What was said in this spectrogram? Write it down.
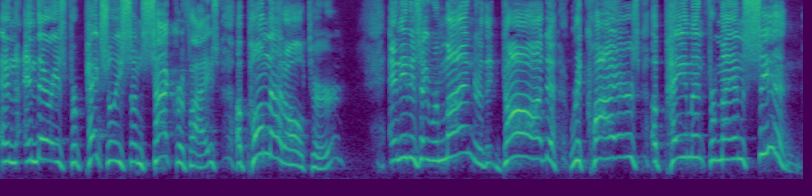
And, and there is perpetually some sacrifice upon that altar. And it is a reminder that God requires a payment for man's sin.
